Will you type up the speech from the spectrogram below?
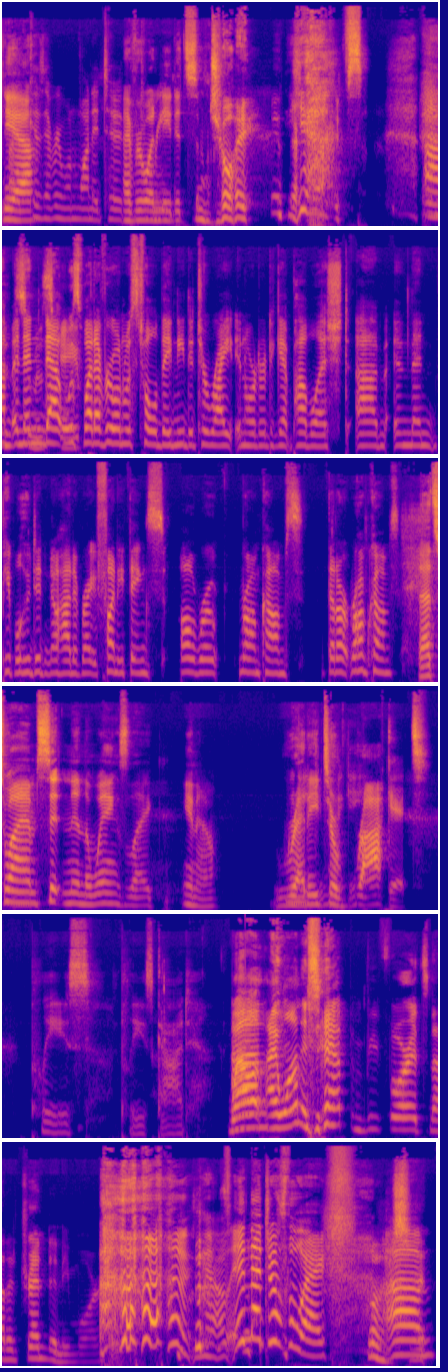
Yeah, because everyone wanted to. everyone read. needed some joy. Yeah. lives. Um, and then that was what everyone was told they needed to write in order to get published. Um, and then people who didn't know how to write funny things all wrote rom coms that aren't rom coms. That's why I'm sitting in the wings, like you know, ready to Maggie. rock it. Please, please, God. Well, Um, I want it to happen before it's not a trend anymore. no, isn't that just the way? Oh, shit. Um,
